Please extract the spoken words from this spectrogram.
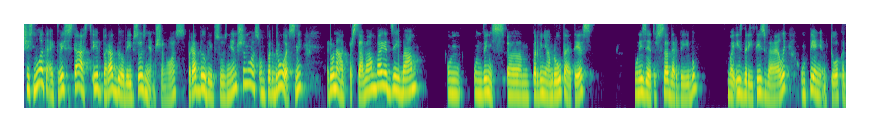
Šis noteikti viss stāsts ir par atbildības uzņemšanos, par atbildības uzņemšanos un par drosmi runāt par savām vajadzībām un, un viņas, um, par viņām rūpēties un iziet uz sadarbību vai izdarīt izvēli un pieņemt to, ka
